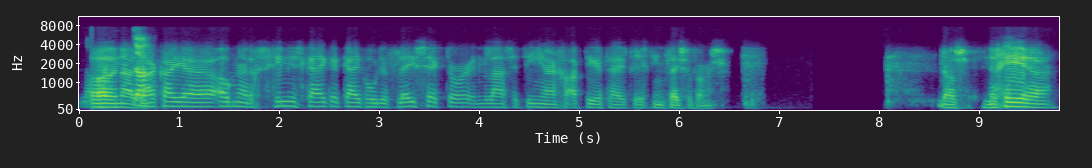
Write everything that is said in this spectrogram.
Uh, nou, daar kan je ook naar de geschiedenis kijken. Kijken hoe de vleessector in de laatste tien jaar geacteerd heeft richting vleesvervangers. Dat is negeren,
